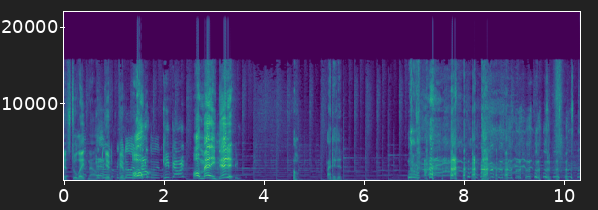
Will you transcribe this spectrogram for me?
It's too late now. Give, give. it, Oh, I can do it. Keep going. oh man, he did it. Oh, I did it.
